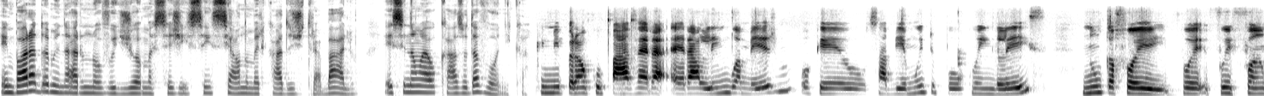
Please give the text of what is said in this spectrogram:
Embora dominar um novo idioma seja essencial no mercado de trabalho, esse não é o caso da Vônica. O que me preocupava era, era a língua mesmo, porque eu sabia muito pouco inglês. Nunca foi, foi, fui fã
